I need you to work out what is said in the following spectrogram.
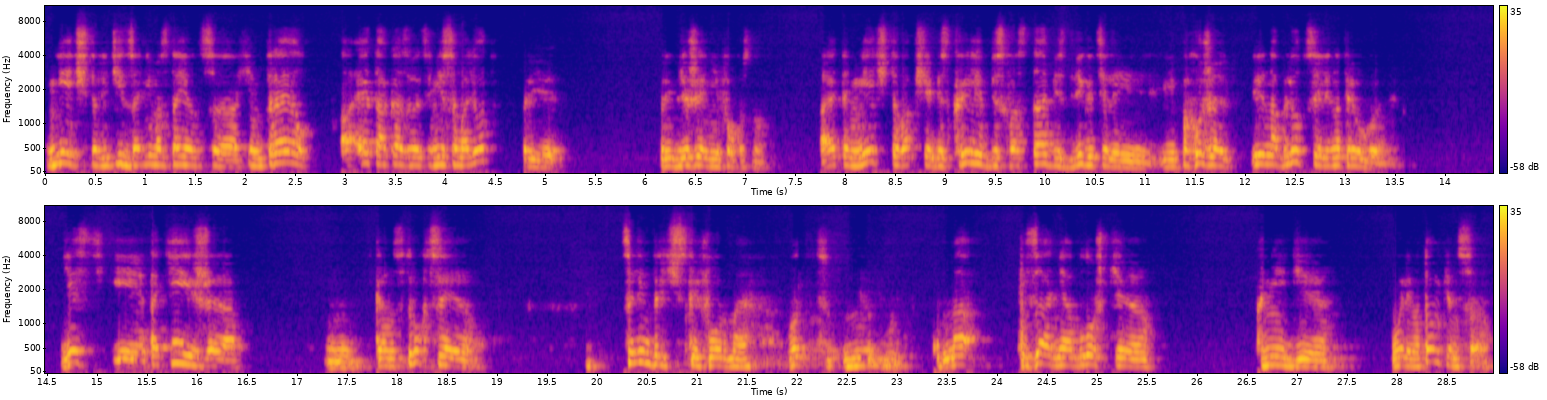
нечто, летит, за ним остается химтрейл, а это оказывается не самолет при приближении фокусном, а это нечто вообще без крыльев, без хвоста, без двигателей, и похоже или на блюдце, или на треугольник. Есть и такие же конструкции цилиндрической формы. Вот на задней обложке книги Уильяма Томпкинса,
